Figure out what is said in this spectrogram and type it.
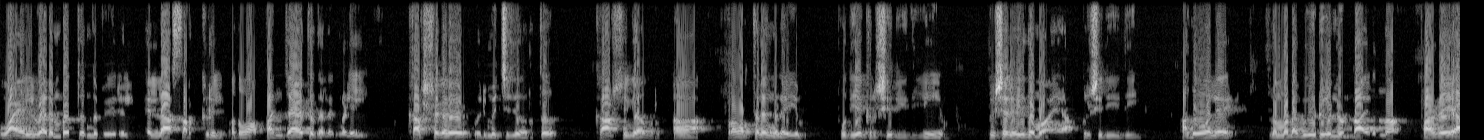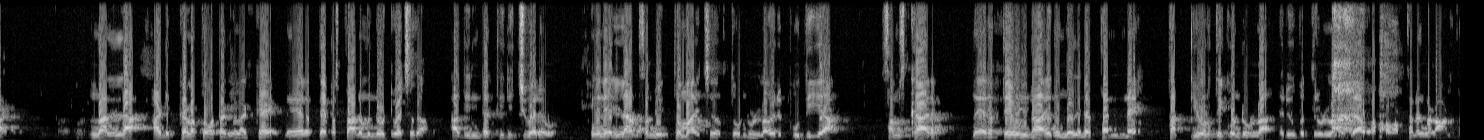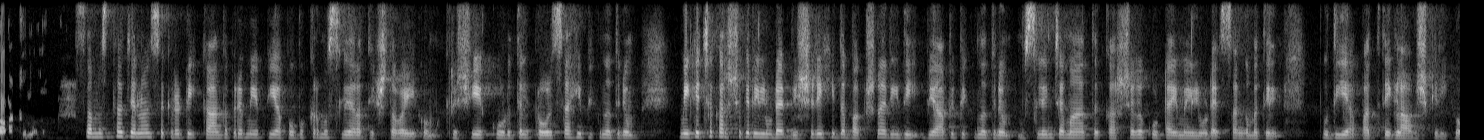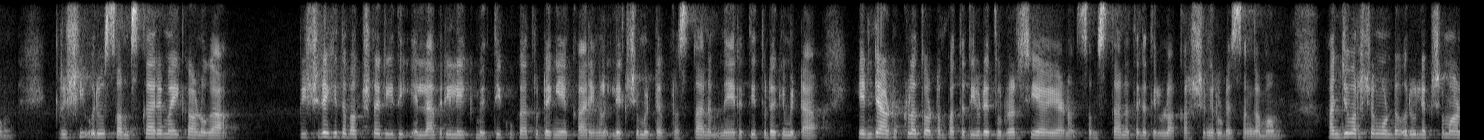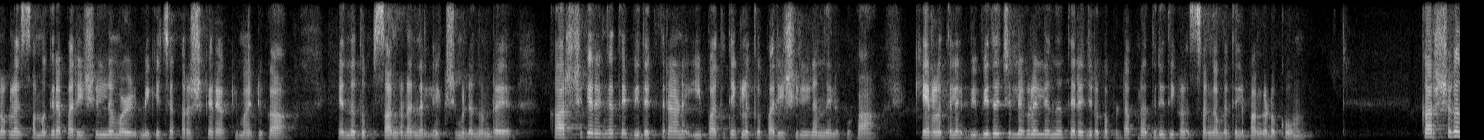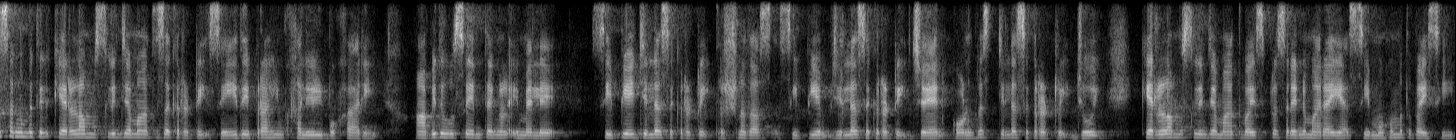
വയൽ വരമ്പത്ത് എന്ന പേരിൽ എല്ലാ സർക്കിളിൽ അഥവാ പഞ്ചായത്ത് തലങ്ങളിൽ കർഷകരെ ഒരുമിച്ച് ചേർത്ത് കാർഷിക പ്രവർത്തനങ്ങളെയും പുതിയ കൃഷി രീതിയെയും വിഷരഹിതമായ കൃഷി രീതി അതുപോലെ നമ്മുടെ വീടുകളിലുണ്ടായിരുന്ന പഴയ നല്ല അടുക്കള തോട്ടങ്ങളൊക്കെ നേരത്തെ പ്രസ്ഥാനം മുന്നോട്ട് വെച്ചതാണ്. അതിന്റെ തിരിച്ചുവരവ്. ഇങ്ങനെ എല്ലാം സംയുക്തമായി ചേർത്തുകൊണ്ടുള്ള ഒരു പുതിയ സംസ്കാരം നേരത്തെ ഉണ്ടായിരുന്നതിനെ തന്നെ തട്ടിയുയർത്തിക്കൊണ്ടുള്ള രൂപത്തിലുള്ള പ്രവർത്തനങ്ങളാണ് നടക്കുന്നത് Samastha general secretary Kanthapuram A P Abubakar Musliyar അധ്യക്ഷത വഹിക്കും. കൃഷിയെ കൂടുതൽ പ്രോത്സാഹിപ്പിക്കുന്നതിനും മികച്ച കർഷകരിലൂടെ വിഷരഹിത ഭക്ഷണ രീതി വ്യാപിപ്പിക്കുന്നതിനും മുസ്ലിം ജമാഅത്ത് കർഷക കൂട്ടായ്മയിലൂടെ സംഗമത്തിൽ പുതിയ പദ്ധതികൾ ആവിഷ്കരിക്കും. കൃഷി ഒരു സംസ്കാരമായി കാണുക വിഷരഹിത ഭക്ഷണ രീതി എല്ലാവരിലേക്കും എത്തിക്കുക തുടങ്ങിയ കാര്യങ്ങൾ ലക്ഷ്യമിട്ട് പ്രസ്ഥാനം നേരത്തെ തുടക്കമിട്ട എന്റെ അടുക്കളത്തോട്ടം പദ്ധതിയുടെ തുടർച്ചയായാണ് സംസ്ഥാന തലത്തിലുള്ള കർഷകരുടെ സംഗമം. അഞ്ചു വർഷം കൊണ്ട് ഒരു ലക്ഷം ആളുകളെ സമഗ്ര പരിശീലനം വഴി മികച്ച കർഷകരാക്കി മാറ്റുക എന്നതും സംഘടന ലക്ഷ്യമിടുന്നുണ്ട്. കാർഷിക രംഗത്തെ വിദഗ്ധരാണ് ഈ പദ്ധതികൾക്ക് പരിശീലനം നൽകുക. കേരളത്തിലെ വിവിധ ജില്ലകളിൽ നിന്ന് തിരഞ്ഞെടുക്കപ്പെട്ട പ്രതിനിധികൾ സംഗമത്തിൽ പങ്കെടുക്കും. കർഷക സംഗമത്തിൽ Kerala Muslim Jamaath secretary Sayed Ibrahim Khaleel Bukhari Abid Hussain Thangal M L A C P I ജില്ലാ secretary Krishnadas C P M ജില്ലാ സെക്രട്ടറി ജയൻ കോൺഗ്രസ് ജില്ലാ സെക്രട്ടറി ജോയ് കേരള മുസ്ലിം ജമാഅത്ത് വൈസ് പ്രസിഡന്റുമാരായ സി മുഹമ്മദ് ഫൈസി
